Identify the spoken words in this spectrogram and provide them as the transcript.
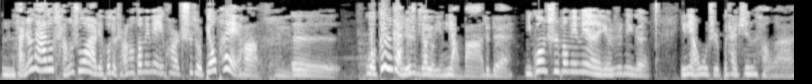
嗯，反正大家都常说啊，这火腿肠和方便面一块儿吃就是标配哈。嗯，呃，我个人感觉是比较有营养吧，对不对？你光吃方便面也是那个营养物质不太均衡啊，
